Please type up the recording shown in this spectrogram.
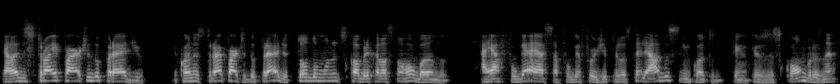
ela destrói parte do prédio. E quando destrói parte do prédio, todo mundo descobre que elas estão roubando. Aí a fuga é essa, a fuga é fugir pelos telhados, enquanto tem aqui os escombros, né,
